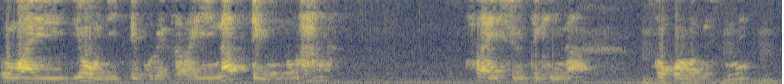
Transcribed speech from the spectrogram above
うまいように言ってくれたらいいなっていうのが最終的なところですね。うんうんうんうん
